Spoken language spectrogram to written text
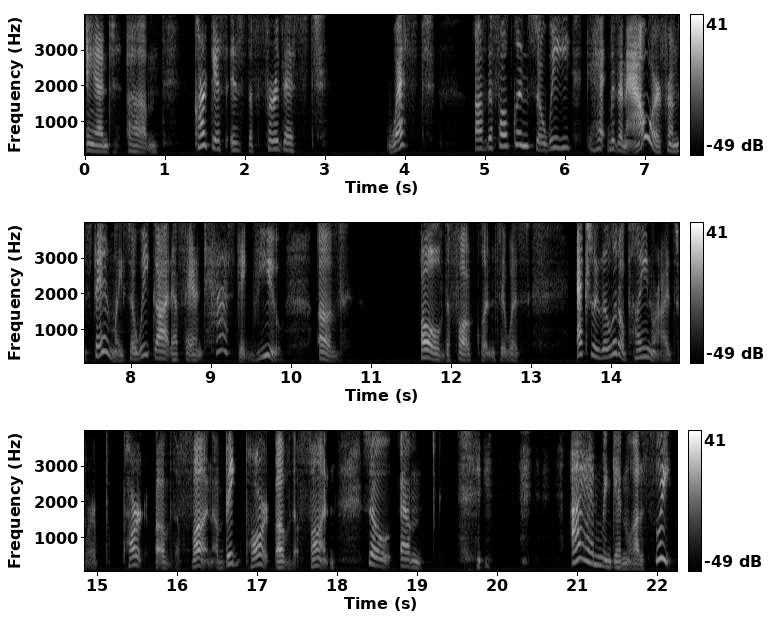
And um, Carcass is the furthest west of the Falklands. So we it was an hour from Stanley. So we got a fantastic view of all of the Falklands. It was actually the little plane rides were part of the fun, a big part of the fun. So um, I hadn't been getting a lot of sleep.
